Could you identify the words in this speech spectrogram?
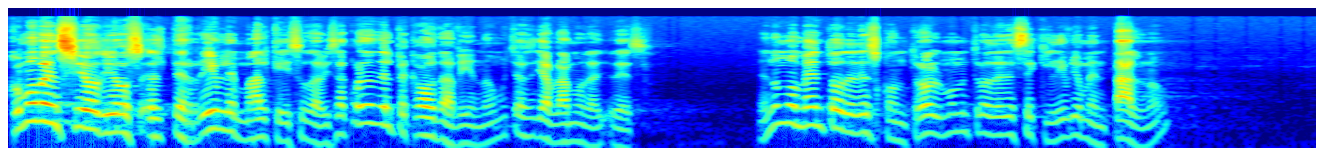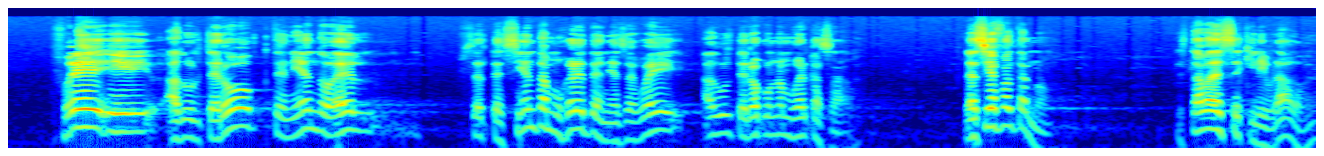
¿Cómo venció Dios el terrible mal que hizo David? ¿Se acuerdan del pecado de David? No? Muchas veces ya hablamos de eso. En un momento de descontrol, un momento de desequilibrio mental, ¿no? Fue y adulteró teniendo él 700 mujeres tenía, se fue y adulteró con una mujer casada. ¿Le hacía falta? No. Estaba desequilibrado. ¿eh?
